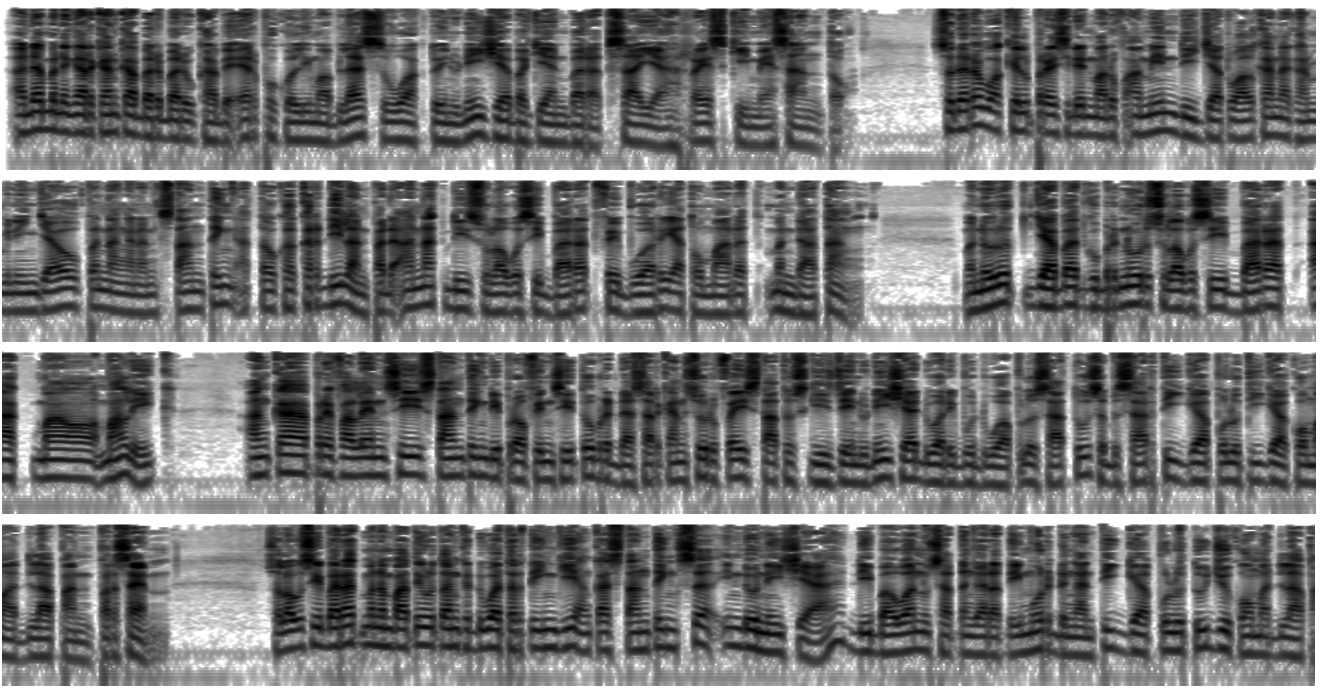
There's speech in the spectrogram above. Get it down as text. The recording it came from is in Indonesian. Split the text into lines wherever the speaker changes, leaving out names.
Anda mendengarkan kabar baru KBR pukul 15 waktu Indonesia bagian Barat saya, Reski Mesanto. Saudara Wakil Presiden Maruf Amin dijadwalkan akan meninjau penanganan stunting atau kekerdilan pada anak di Sulawesi Barat Februari atau Maret mendatang. Menurut jabat Gubernur Sulawesi Barat Akmal Malik, angka prevalensi stunting di provinsi itu berdasarkan survei status gizi Indonesia 2021 sebesar 33,8 persen. Sulawesi Barat menempati urutan kedua tertinggi angka stunting se-Indonesia di bawah Nusa Tenggara Timur dengan 37,8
